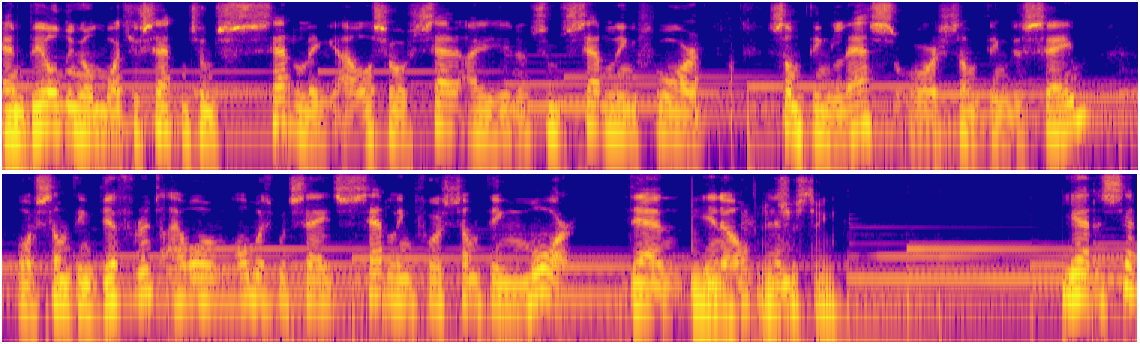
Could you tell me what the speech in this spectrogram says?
and building on what you said in terms of settling, I also said, I, you know, some settling for something less or something the same or something different. I will, almost would say it's settling for something more than, you know. Mm, interesting. And, yeah, the, set,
